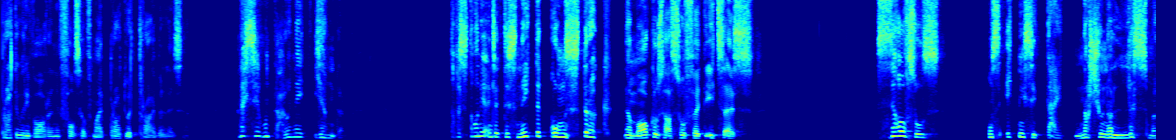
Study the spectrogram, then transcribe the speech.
Praat oor die ware en die valse of my praat oor tribalism. En hy sê onthou net een ding. Daar bestaan nie eintlik dis net 'n konstruk. Nou maak ons asof dit iets is. Selfs ons ons etnisiteit, nasionalisme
